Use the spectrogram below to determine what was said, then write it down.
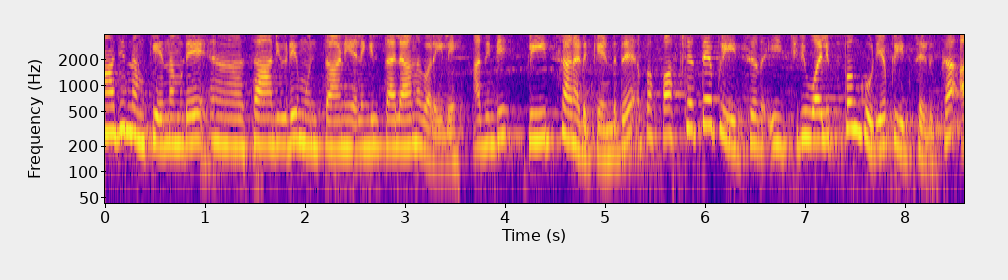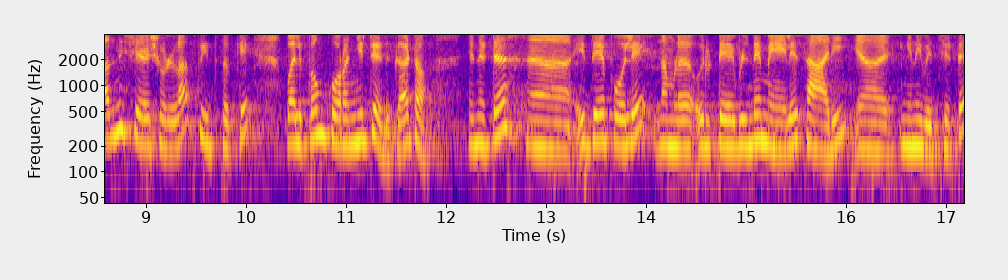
ആദ്യം നമുക്ക് നമ്മുടെ സാരിയുടെ മുൻതാണി അല്ലെങ്കിൽ തല എന്ന് പറയില്ലേ? അതിന്റെ പ്ലീറ്റ്സ് ആണ് എടുക്കേണ്ടത്. അപ്പൊ ഫസ്റ്റത്തെ പ്ലീറ്റ്സ് ഇച്ചിരി വലിപ്പം കൂടിയ പ്ലീറ്റ്സ് എടുക്കുക. അതിനുശേഷമുള്ള പ്ലീറ്റ്സ് ഒക്കെ വലിപ്പം കുറഞ്ഞിട്ട് എടുക്കുക കേട്ടോ. എന്നിട്ട് ഇതേപോലെ നമ്മൾ ഒരു ടേബിളിന്റെ മേലെ സാരി ഇങ്ങനെ വെച്ചിട്ട്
